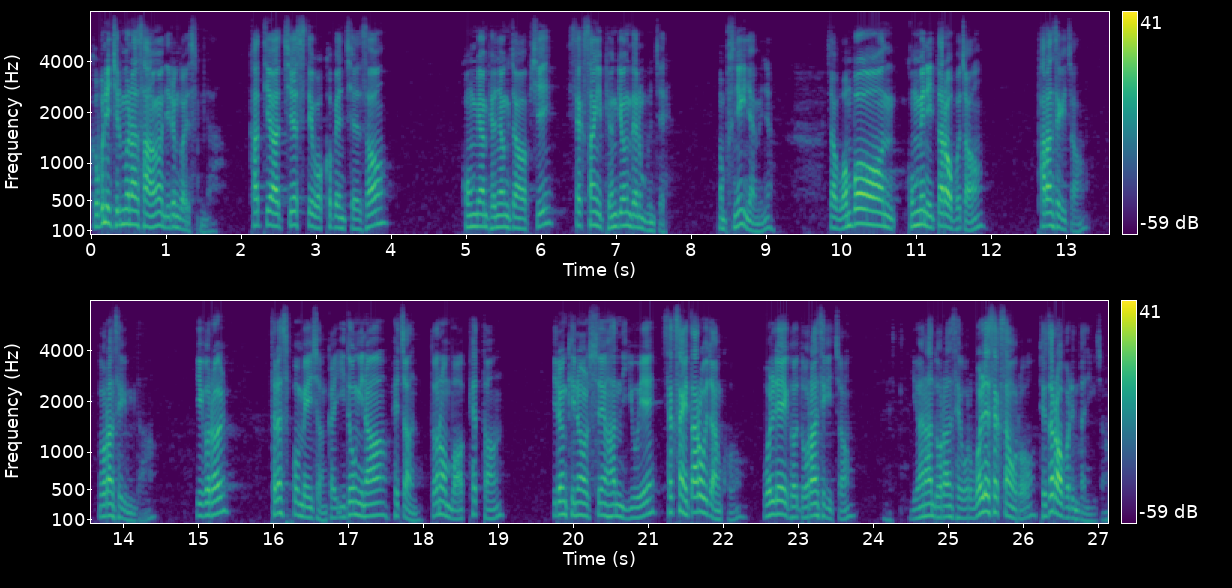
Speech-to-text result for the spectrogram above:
그분이 질문한 사항은 이런 거였습니다. 카티아 GSD 워커벤치에서 공면 변형 작업 시 색상이 변경되는 문제. 무슨 얘기냐면요. 자 원본 공면이 있다라고 보죠. 파란색이죠. 노란색입니다. 이거를 transformation 그러니까 이동이나 회전 또는 뭐 패턴 이런 기능을 수행한 이후에 색상이 따라오지 않고 원래 그 노란색 있죠? 연한 노란색으로 원래 색상으로 되돌아 버린다는 얘기죠.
